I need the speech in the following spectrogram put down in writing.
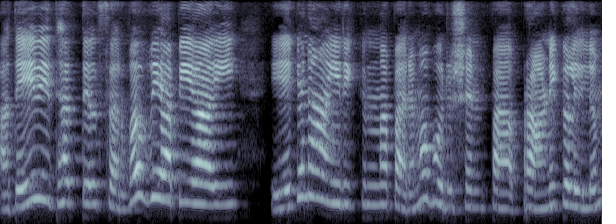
അതേ വിധത്തിൽ സർവവ്യാപിയായി ഏകനായിരിക്കുന്ന പരമപുരുഷൻ പ്രാണികളിലും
